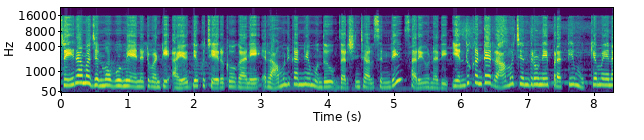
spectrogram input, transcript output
శ్రీరామ జన్మభూమి అయినటువంటి అయోధ్యకు చేరుకోగానే రాముని కన్నే ముందు దర్శించాల్సింది సరియు నది ఎందుకంటే రామచంద్రుని ప్రతి ముఖ్యమైన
